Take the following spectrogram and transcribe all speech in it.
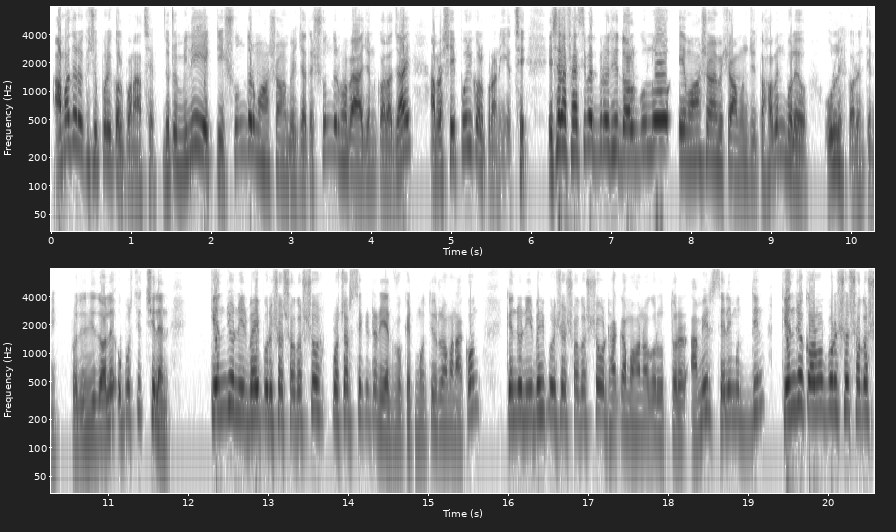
আমাদেরও কিছু পরিকল্পনা আছে। দুটো মিলিয়ে একটি সুন্দর মহাসমাবেশ যাতে সুন্দরভাবে আয়োজন করা যায়, আমরা সেই পরিকল্পনা নিয়েছি। এছাড়া ফ্যাসিবাদ বিরোধী দলগুলো এই মহাসমাবেশে আমন্ত্রিত হবেন বলেও উল্লেখ করেন তিনি। প্রতিনিধি দলে উপস্থিত ছিলেন কেন্দ্রীয় নির্বাহী পরিষদ সদস্য প্রচার সেক্রেটারি অ্যাডভোকেট মতিউর রহমান আকন্দ, কেন্দ্রীয় নির্বাহী পরিষদ সদস্য ঢাকা মহানগর উত্তরের আমির সেলিম উদ্দিন, কেন্দ্রীয় কর্মপরিষদ সদস্য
